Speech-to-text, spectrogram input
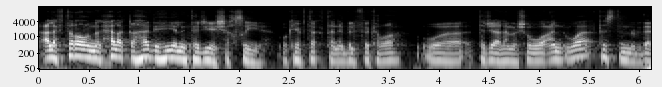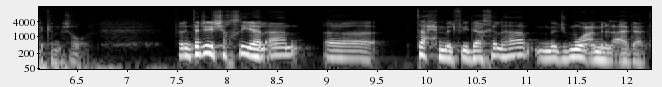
على افتراض إن الحلقة هذه هي الإنتاجية الشخصية وكيف تقتنع بالفكرة وتجعلها مشروعا وتستمر بذلك المشروع. فالإنتاجية الشخصية الآن آه، تحمل في داخلها مجموعة من العادات.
